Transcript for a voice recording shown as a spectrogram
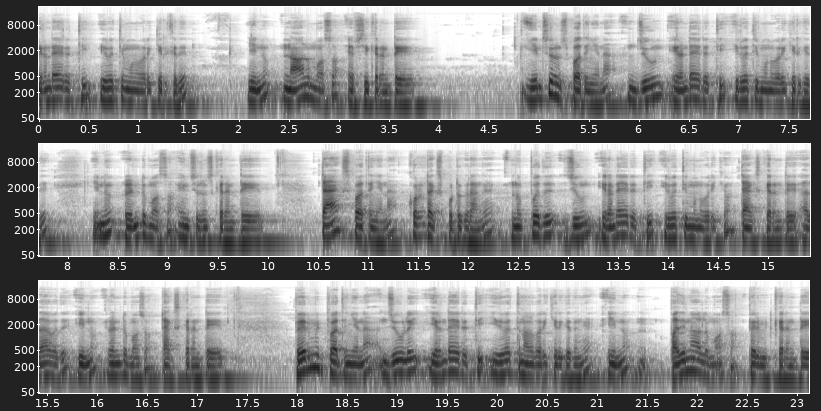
இரண்டாயிரத்தி இருபத்தி மூணு வரைக்கும் இருக்குது. இன்னும் நாலு மாதம் எஃப்சி கரண்ட்டு இன்சூரன்ஸ் பார்த்தீங்கன்னா ஜூன் இரண்டாயிரத்தி இருபத்தி மூணு வரைக்கும் இருக்குது. இன்னும் ரெண்டு மாதம் இன்சூரன்ஸ் கரண்ட்டு டேக்ஸ் பார்த்தீங்கன்னா குரல் டேக்ஸ் போட்டுக்கிறாங்க. முப்பது ஜூன் இரண்டாயிரத்தி இருபத்தி மூணு வரைக்கும் டேக்ஸ் கரண்ட்டு அதாவது இன்னும் ரெண்டு மாதம் டேக்ஸ் கரண்ட்டு பெர்மிட் பார்த்தீங்கன்னா ஜூலை இரண்டாயிரத்தி இருபத்தி நாலு வரைக்கும் இருக்குதுங்க. இன்னும் பதினாலு மாதம் பெர்மிட் கரண்ட்டு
